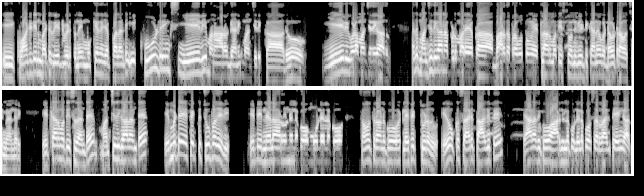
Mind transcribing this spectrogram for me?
ఈ క్వాంటిటీని బట్టి రేటు పెడుతున్నాయి. ముఖ్యంగా చెప్పాలంటే ఈ కూల్ డ్రింక్స్ ఏవి మన ఆరోగ్యానికి మంచిది కాదు. ఏవి కూడా మంచిది కాదు. అదే మంచిది కానప్పుడు మరి భారత ప్రభుత్వం ఎట్లా అనుమతిస్తుంది? వీటికి అనే ఒక డౌట్ రావచ్చు మీ అందరికి. ఎట్లా అనుమతిస్తుంది అంటే మంచిది కాదంటే ఎమ్మటే ఎఫెక్ట్ చూపదు ఇవి. ఏంటి నెల రెండు నెలలకో మూడు నెలలకో సంవత్సరానికో ఇట్లా ఎఫెక్ట్ చూడదు. ఏదో ఒక్కసారి తాగితే ఏడాదికో ఆరు నెలలకో నెలకోసారి తాగితే ఏం కాదు.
